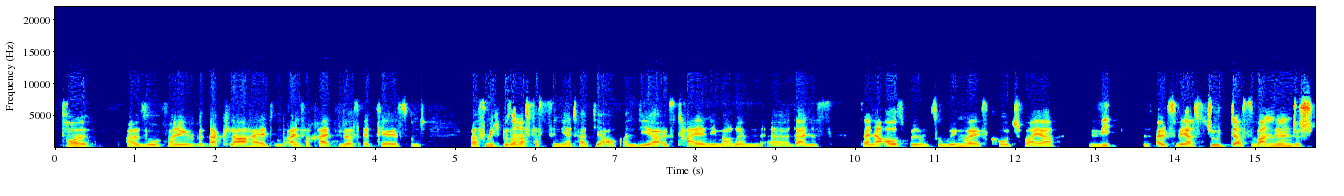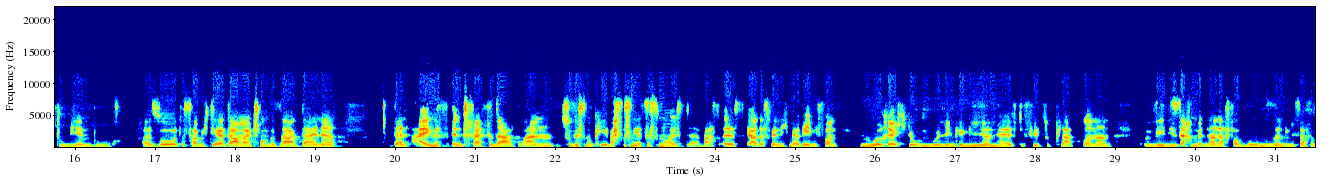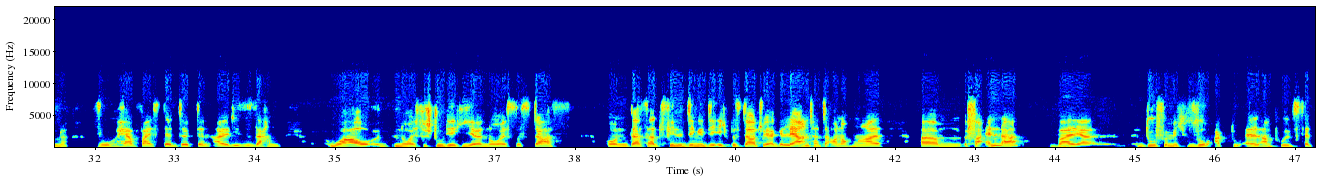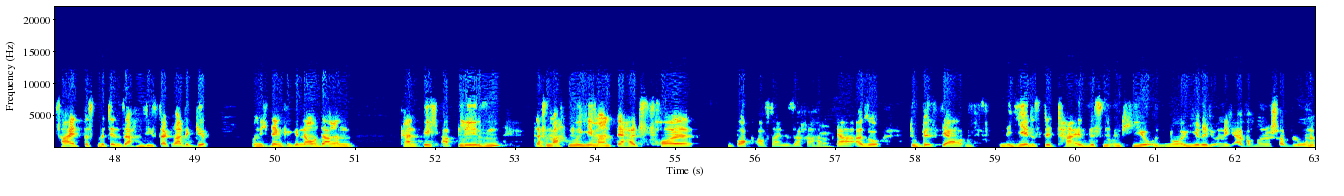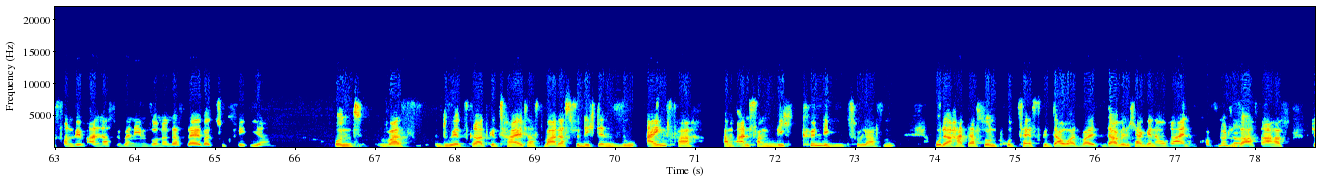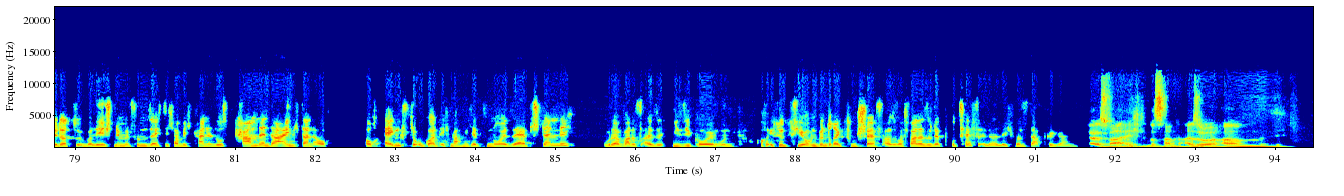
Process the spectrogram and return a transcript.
Toll. Also vor allem mit einer Klarheit und Einfachheit, wie du das erzählst. Und was mich besonders fasziniert hat, ja auch an dir als Teilnehmerin äh, deines, deiner Ausbildung zum Wingwave Coach, war ja, wie, als wärst du das wandelnde Studienbuch. Also das habe ich dir ja damals schon gesagt, deine, dein eigenes Interesse daran zu wissen, okay, was ist denn jetzt das Neueste? Was ist, ja, dass wir nicht mehr reden von nur rechte und nur linke Gehirnhälfte, viel zu platt, sondern wie die Sachen miteinander verwoben sind. Und ich sage immer, woher weiß der Dirk denn all diese Sachen? Wow, neueste Studie hier, neuestes das. Und das hat viele Dinge, die ich bis dato ja gelernt hatte, auch nochmal ähm, verändert, weil ja du für mich so aktuell am Puls der Zeit bist mit den Sachen, die es da gerade gibt. Und ich denke, genau darin kann ich ablesen, das macht nur jemand, der halt voll Bock auf seine Sache hat. Ja, ja also du bist ja jedes Detail wissen und hier und neugierig und nicht einfach nur eine Schablone von wem anders übernehmen, sondern das selber zu kreieren. Und was du jetzt gerade geteilt hast, war das für dich denn so einfach, am Anfang dich kündigen zu lassen? Oder hat das so ein Prozess gedauert? Weil da will ich ja genau rein im Kopf. Ne? Du ja. saßt da, hast dir dazu überlegt, nee, mit 65 habe ich keine Lust. Kam denn da eigentlich dann auch, auch Ängste, oh Gott, ich mache mich jetzt neu selbstständig? Oder war das also easygoing und ach, ich sitze hier und bin direkt zum Chef? Also was war da so der Prozess innerlich? Was ist da abgegangen? Ja, das war echt interessant. Also ähm,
